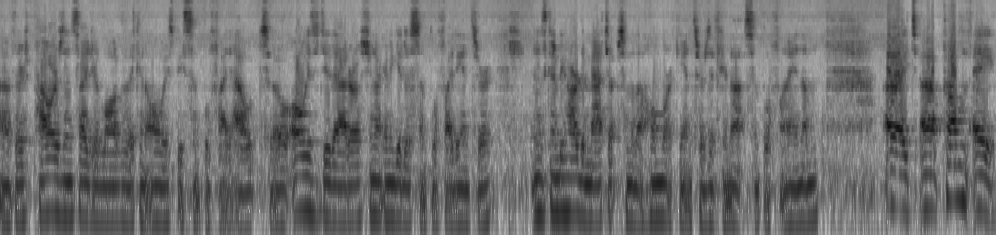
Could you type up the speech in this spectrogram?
Uh, if there's powers inside your logs, they can always be simplified out. So always do that or else you're not going to get a simplified answer. And it's going to be hard to match up some of the homework answers if you're not simplifying them. All right, uh, problem A.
